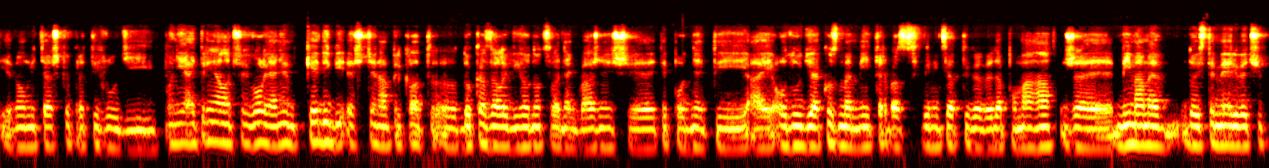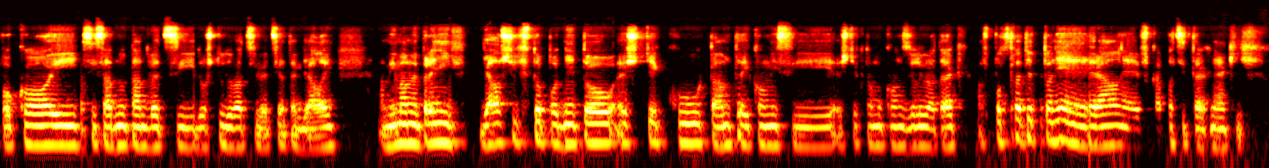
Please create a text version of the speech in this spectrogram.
je veľmi ťažké pre tých ľudí. Oni aj pri najlepšej voli, ja neviem, kedy by ešte napríklad e, dokázali vyhodnocovať nejak vážnejšie tie podnety aj od ľudí, ako sme my, treba v iniciatíve Veda pomáha, že my máme do istej miery väčší pokoj, si sadnúť nad veci, doštudovať si veci a tak ďalej a my máme pre nich ďalších 100 podnetov ešte ku tamtej komisii, ešte k tomu konziliu a tak. A v podstate to nie je reálne v kapacitách nejakých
